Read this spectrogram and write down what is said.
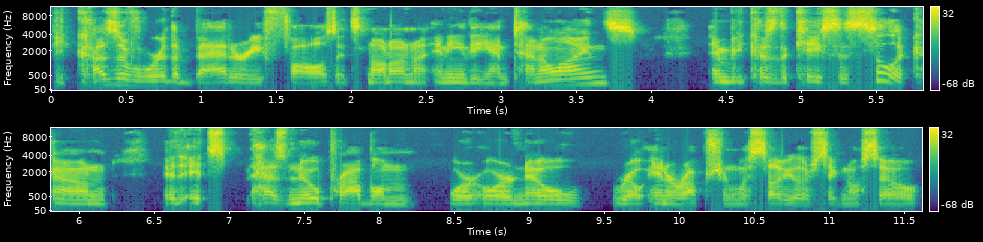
Because of where the battery falls, it's not on any of the antenna lines, and because the case is silicone, it it's, has no problem or or no real interruption with cellular signal. So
